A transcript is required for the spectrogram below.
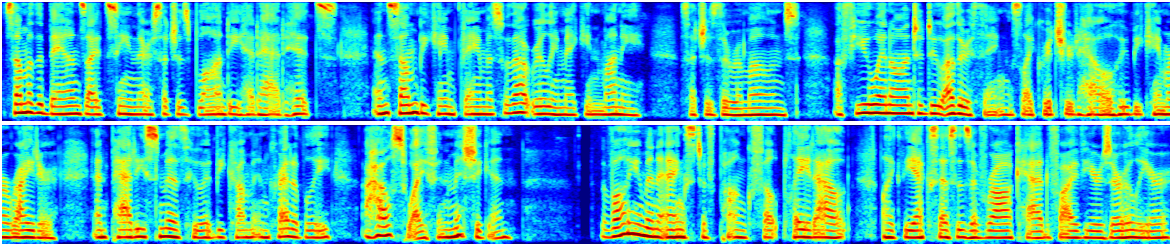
Some of the bands I'd seen there, such as Blondie, had had hits, and some became famous without really making money such as the Ramones. A few went on to do other things, like Richard Hell, who became a writer, and Patti Smith, who had become, incredibly, a housewife in Michigan. The volume and angst of punk felt played out like the excesses of rock had five years earlier.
